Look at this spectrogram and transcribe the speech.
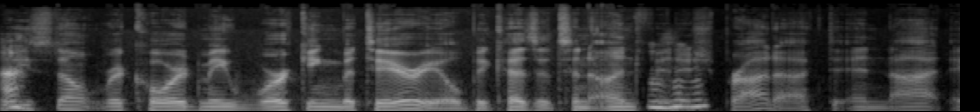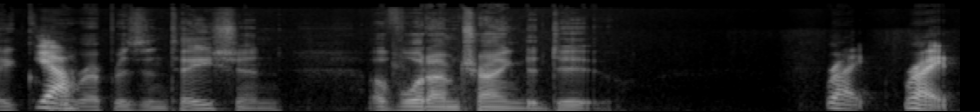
uh. please uh, don't record me working material because it's an unfinished mm-hmm. product and not a clear yeah. representation of what I'm trying to do. Right, right.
